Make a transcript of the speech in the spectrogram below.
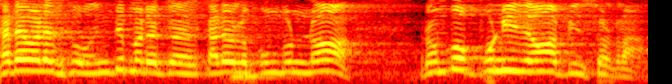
கடவுளை இந்து மத கடவுளை கும்பிடணும். ரொம்ப புனிதம் அப்படின்னு சொல்கிறான்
